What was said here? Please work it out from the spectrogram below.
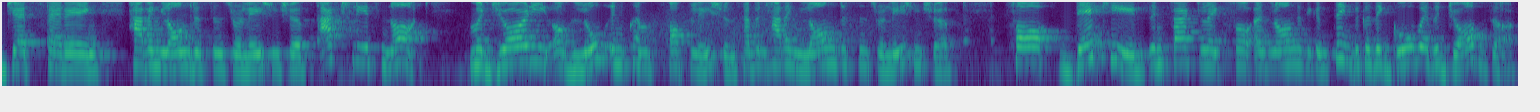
jet setting having long distance relationships. Actually it's not. Majority of low income populations have been having long distance relationships for decades in fact like for as long as you can think because they go where the jobs are.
